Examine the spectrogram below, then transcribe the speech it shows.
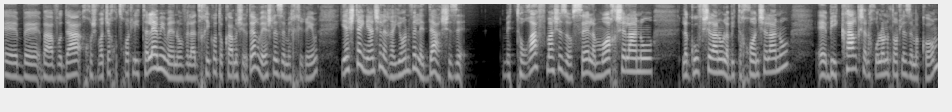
אה, בעבודה חושבות שאנחנו צריכות להתעלם ממנו ולהדחיק אותו כמה שיותר, ויש לזה מחירים. יש את העניין של הריון ולידה, שזה מטורף מה שזה עושה למוח שלנו, לגוף שלנו, לביטחון שלנו, בעיקר כשאנחנו לא נותנות לזה מקום.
